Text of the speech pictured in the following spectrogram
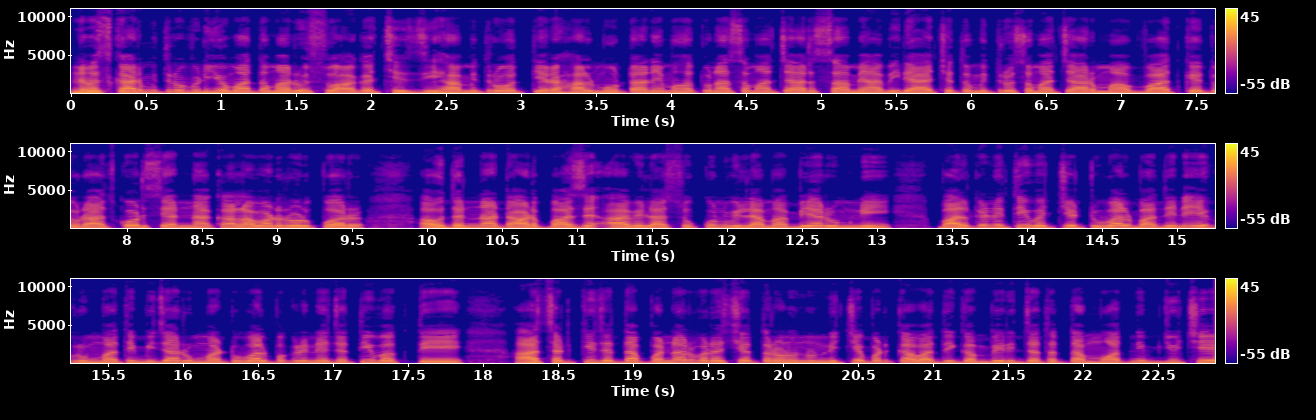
નમસ્કાર મિત્રો, વિડીયોમાં તમારું સ્વાગત છે. જી હા મિત્રો, અત્યારે હાલ મોટા અને મહત્વના સમાચાર સામે આવી રહ્યા છે. તો મિત્રો, સમાચારમાં વાત કરીએ તો રાજકોટ શહેરના કાલાવાડ રોડ પર અવધનના ઢાળ પાસે આવેલા સુકુન વિલામાં બે રૂમની બાલ્કનીથી વચ્ચે ટુવાલ બાંધીને એક રૂમમાંથી બીજા રૂમમાં ટુવાલ પકડીને જતી વખતે હાથ છટકી જતા પંદર વર્ષીય તરુણનું નીચે પટકાવવાથી ગંભીર ઇજા થતાં મોત નીપજ્યું છે.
